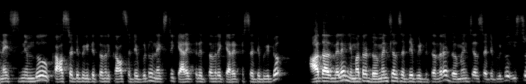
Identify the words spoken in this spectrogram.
ನೆಕ್ಸ್ಟ್ ನಿಮ್ಮದು ಕಾಸ್ಟ್ ಸರ್ಟಿಫಿಕೇಟ್ ಇತ್ತಂದ್ರೆ ಕಾಸ್ಟ್ ಸರ್ಟಿಫಿಕೇಟು ನೆಕ್ಸ್ಟ್ ಕ್ಯಾರೆಕ್ಟರ್ ಇತ್ತಂದರೆ ಕ್ಯಾರೆಕ್ಟರ್ ಸರ್ಟಿಫಿಕೇಟು ಅದಾದ್ಮೇಲೆ ನಿಮ್ಮ ಹತ್ರ ಡೊಮೆನ್ಷಿಯಲ್ ಸರ್ಟಿಫಿಕೇಟ್ ಇತ್ತಂದ್ರೆ ಡೊಮೆನ್ಷಿಯಲ್ ಸರ್ಟಿಫಿಕೇಟ್ ಇಷ್ಟು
